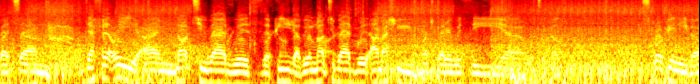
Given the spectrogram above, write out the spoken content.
But, um, definitely, I'm not too bad with the PDW. I'm not too bad with, I'm actually much better with the, uh, what's it called? Scorpion Evo,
